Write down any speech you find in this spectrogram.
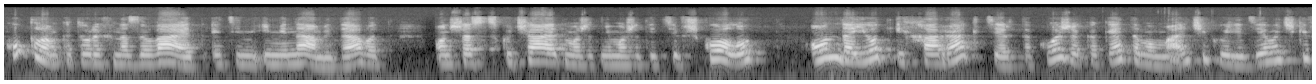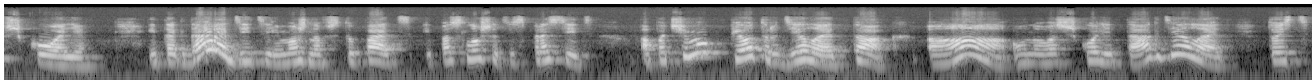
куклам, которых называет этими именами, да, вот он сейчас скучает, может, не может идти в школу, он дает и характер такой же, как этому мальчику или девочке в школе. И тогда родитель можно вступать и послушать и спросить, а почему Петр делает так? А, он у вас в школе так делает? То есть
